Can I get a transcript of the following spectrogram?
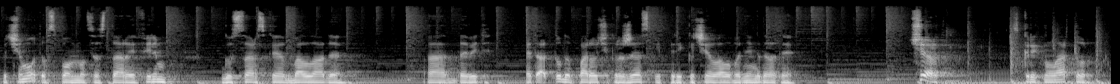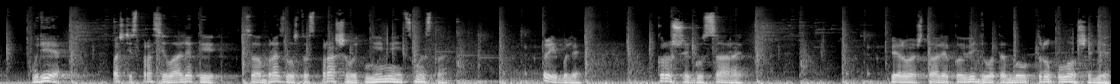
Почему-то вспомнился старый фильм «Гусарская баллада». А, да ведь это оттуда поручик Ржевский перекочевал в анекдоты. «Черт!» – скрикнул Артур. «Где?» – почти спросил Олег и сообразил, что спрашивать не имеет смысла. «Прибыли. Круши гусары». Первое, что Олег увидел, это был труп лошади.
